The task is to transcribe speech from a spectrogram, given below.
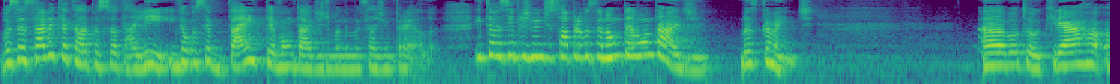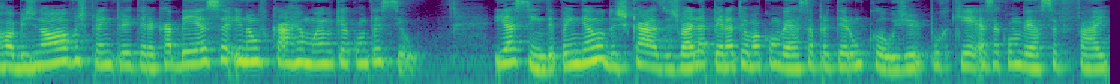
você sabe que aquela pessoa tá ali, então você vai ter vontade de mandar mensagem para ela. Então é simplesmente só para você não ter vontade, basicamente. Ela botou criar hobbies novos para entreter a cabeça e não ficar remoendo o que aconteceu. E assim, dependendo dos casos, vale a pena ter uma conversa para ter um closure, porque essa conversa faz.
